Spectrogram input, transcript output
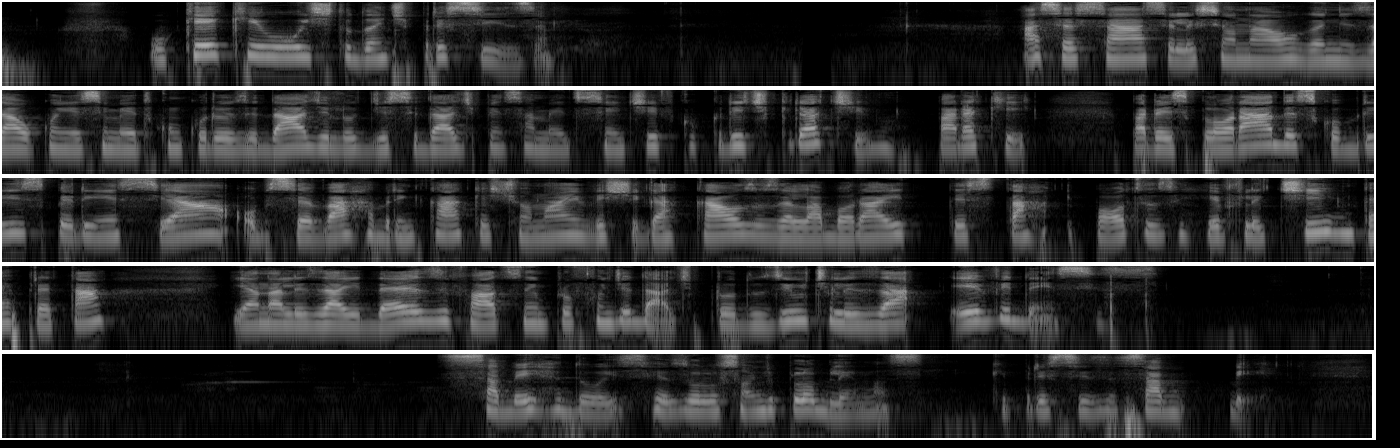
O que que o estudante precisa? Acessar, selecionar, organizar o conhecimento com curiosidade, ludicidade, pensamento científico, crítico e criativo. Para quê? Para explorar, descobrir, experienciar, observar, brincar, questionar, investigar causas, elaborar e testar hipóteses, refletir, interpretar e analisar ideias e fatos em profundidade, produzir e utilizar evidências. Saber 2. Resolução de problemas. Que precisa saber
